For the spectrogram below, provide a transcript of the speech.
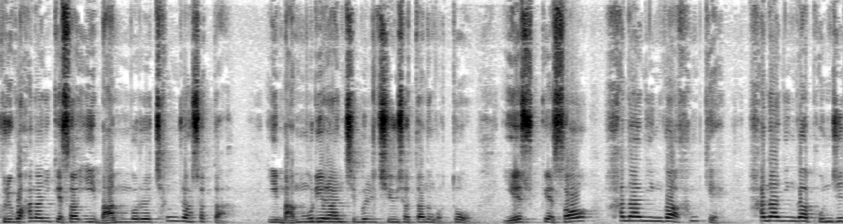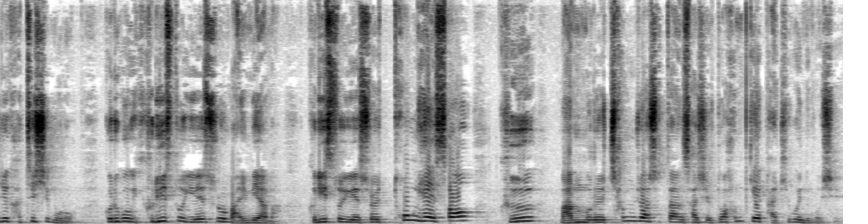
그리고 하나님께서 이 만물을 창조하셨다. 이 만물이라는 집을 지으셨다는 것도 예수께서 하나님과 함께 하나님과 본질이 같으심으로 그리고 그리스도 예수로 말미암아 그리스도 예수를 통해서 그 만물을 창조하셨다는 사실도 함께 밝히고 있는 것이에요.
